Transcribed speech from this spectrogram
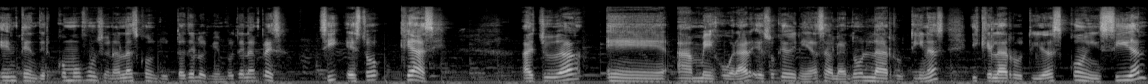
entender cómo funcionan las conductas de los miembros de la empresa, ¿sí? ¿Esto qué hace? Ayuda eh, a mejorar eso que venías hablando, las rutinas y que las rutinas coincidan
